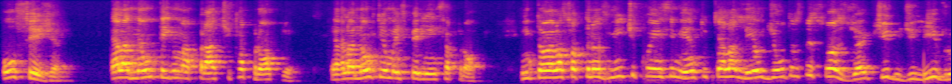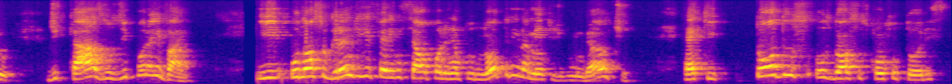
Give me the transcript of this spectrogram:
Ou seja, ela não tem uma prática própria, ela não tem uma experiência própria. Então ela só transmite conhecimento que ela leu de outras pessoas, de artigo, de livro, de casos e por aí vai. E o nosso grande diferencial, por exemplo, no treinamento de Greenbelt, é que todos os nossos consultores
